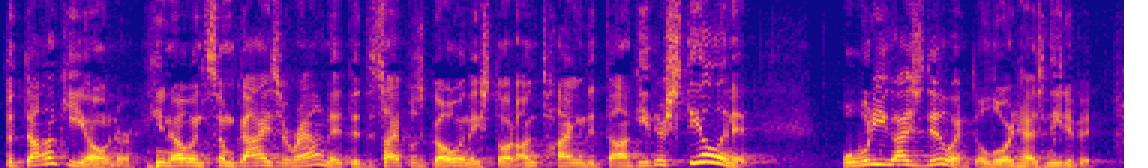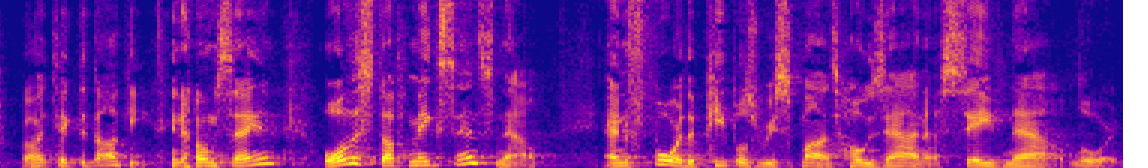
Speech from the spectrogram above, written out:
the donkey owner, you know, and some guys around it. The disciples go and they start untying the donkey. They're stealing it. Well, what are you guys doing? The Lord has need of it. Well, I take the donkey. You know what I'm saying? All this stuff makes sense now. And four, the people's response Hosanna, save now, Lord.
